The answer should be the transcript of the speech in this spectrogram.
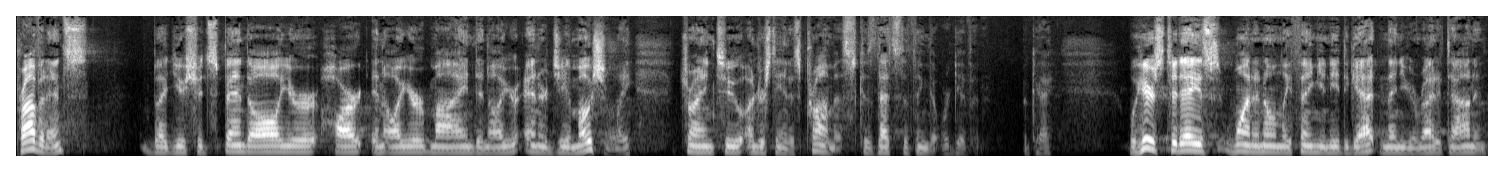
providence, but you should spend all your heart and all your mind and all your energy emotionally trying to understand His promise, because that's the thing that we're given. Okay? Well, here's today's one and only thing you need to get, and then you can write it down and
